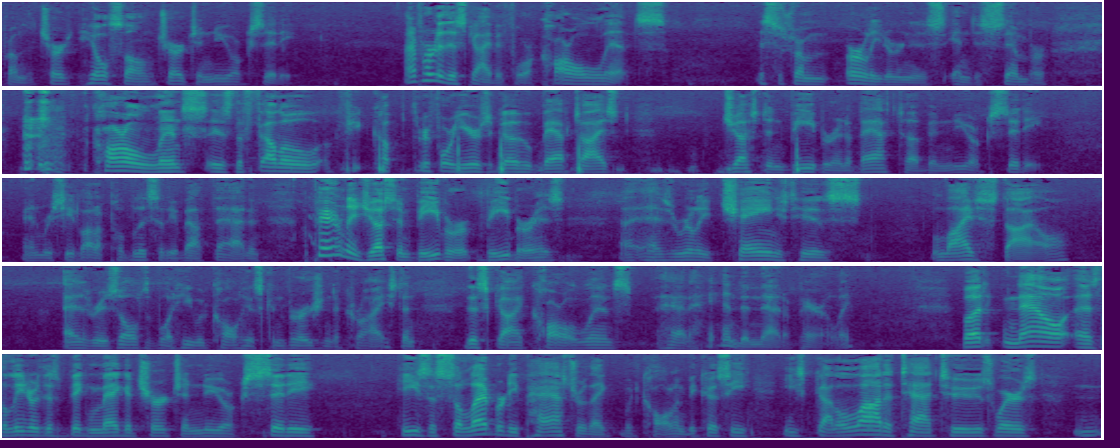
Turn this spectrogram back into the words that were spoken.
from the church Hillsong Church in New York City. I've heard of this guy before, Carl Lentz. This is from earlier in, this, in December. Carl Lentz is the fellow a few, couple, three or four years ago who baptized Justin Bieber in a bathtub in New York City, and received a lot of publicity about that. And apparently, Justin Bieber Bieber has uh, has really changed his lifestyle as a result of what he would call his conversion to Christ. And this guy, Carl Lentz, had a hand in that, apparently. But now, as the leader of this big mega church in New York City, he's a celebrity pastor, they would call him, because he, he's got a lot of tattoos, wears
